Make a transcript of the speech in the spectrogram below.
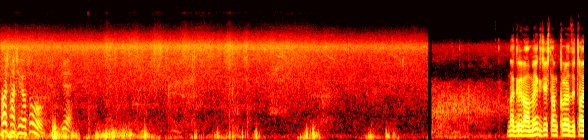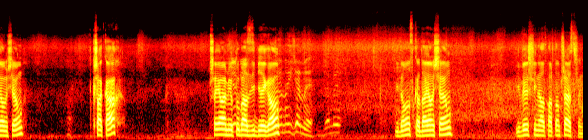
Chodź Maciej, o tu. Gdzie? Nagrywamy, gdzieś tam koledzy czają się w krzakach. Przejąłem YouTube'a z Libiego. Idziemy, idziemy. Idą, składają się i wyszli na otwartą przestrzeń.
